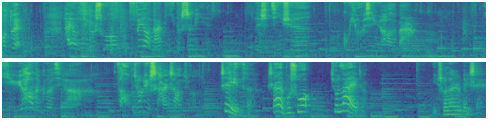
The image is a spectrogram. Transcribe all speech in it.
哦对，还有那个说非要拿第一的视频，那是金轩故意恶心于浩的吧？以于浩的个性啊，早就律师函上去了。这一次啥也不说，就赖着。你说他是为谁？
